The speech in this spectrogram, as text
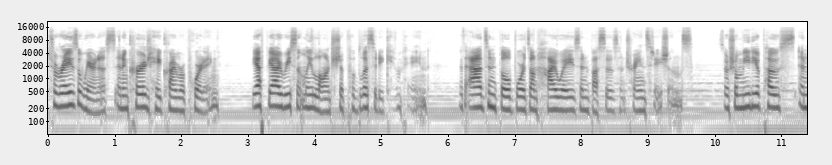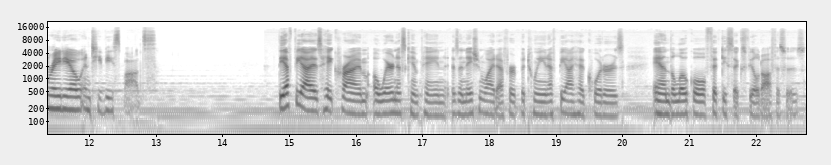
To raise awareness and encourage hate crime reporting, the FBI recently launched a publicity campaign with ads and billboards on highways and buses and train stations, social media posts, and radio and TV spots. The FBI's hate crime awareness campaign is a nationwide effort between FBI headquarters and the local 56 field offices.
